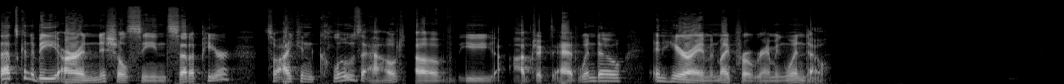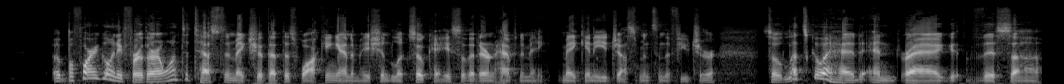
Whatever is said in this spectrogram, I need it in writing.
that's going to be our initial scene setup here. So I can close out of the object add window and here I am in my programming window. Uh, before I go any further, I want to test and make sure that this walking animation looks okay so that I don't have to make, make any adjustments in the future. So let's go ahead and drag this uh,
